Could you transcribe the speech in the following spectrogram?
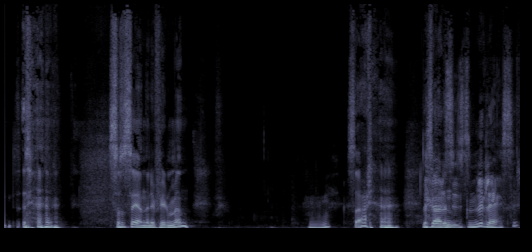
Så senere i filmen så er det, Det så er høres ut som du leser.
